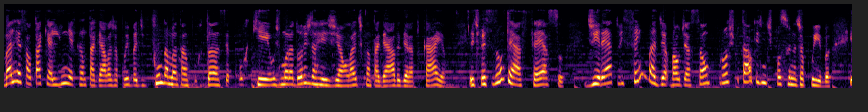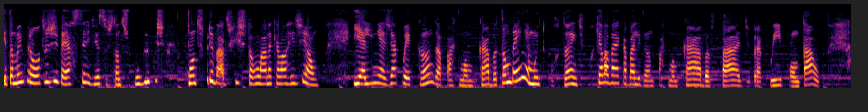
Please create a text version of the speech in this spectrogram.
Vale ressaltar que a linha Cantagalo-Japuíba é de fundamental importância porque os moradores da região lá de Cantagalo e Guaratucaia, eles precisam ter acesso direto e sem baldeação para o hospital que a gente possui na Japuíba e também para outros diversos serviços, tanto os públicos quanto os privados que estão lá naquela região. E a linha Jacuecanga Parque Mambucaba também é muito importante porque ela vai acabar ligando Parque Mambucaba, FAD, Bracuí, Pontal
